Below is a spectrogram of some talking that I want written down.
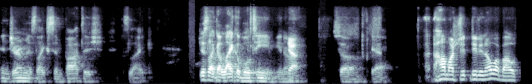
in German? It's like sympathisch. It's like just like a likable team. You know. Yeah. So yeah. How much did, did you know about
